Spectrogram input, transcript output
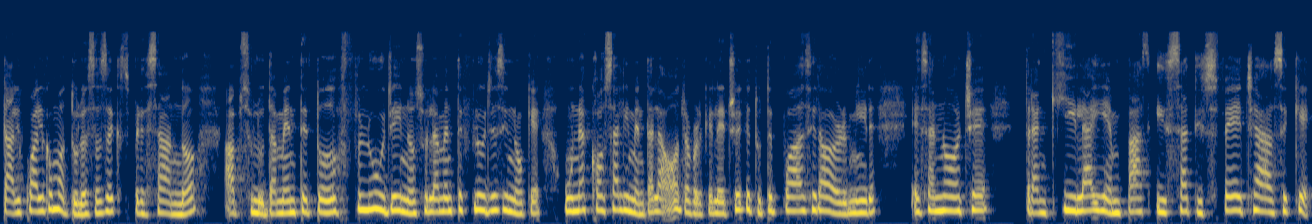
tal cual como tú lo estás expresando, absolutamente todo fluye y no solamente fluye, sino que una cosa alimenta a la otra, porque el hecho de que tú te puedas ir a dormir esa noche tranquila y en paz y satisfecha hace que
